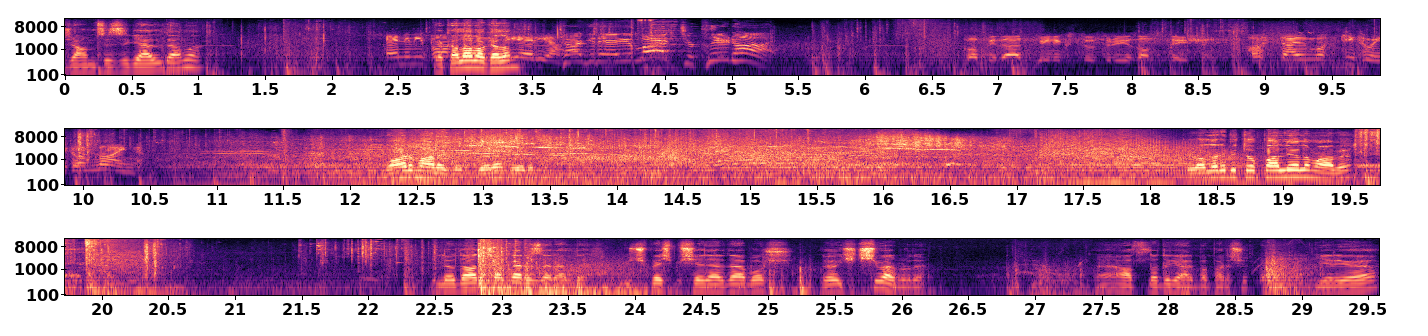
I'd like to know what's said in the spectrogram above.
Cam sesi geldi ama. Yakala bakalım. Copy that. Phoenix 2-3 is on station. Hostile mosquito is online. Var mı hareket? Göremiyorum. Buraları bir toparlayalım abi. Bir loadout çakarız herhalde. 3-5 bir şeyler daha boş. Yo iki kişi var burada. Ha, atladı galiba paraşüt. Geliyor.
